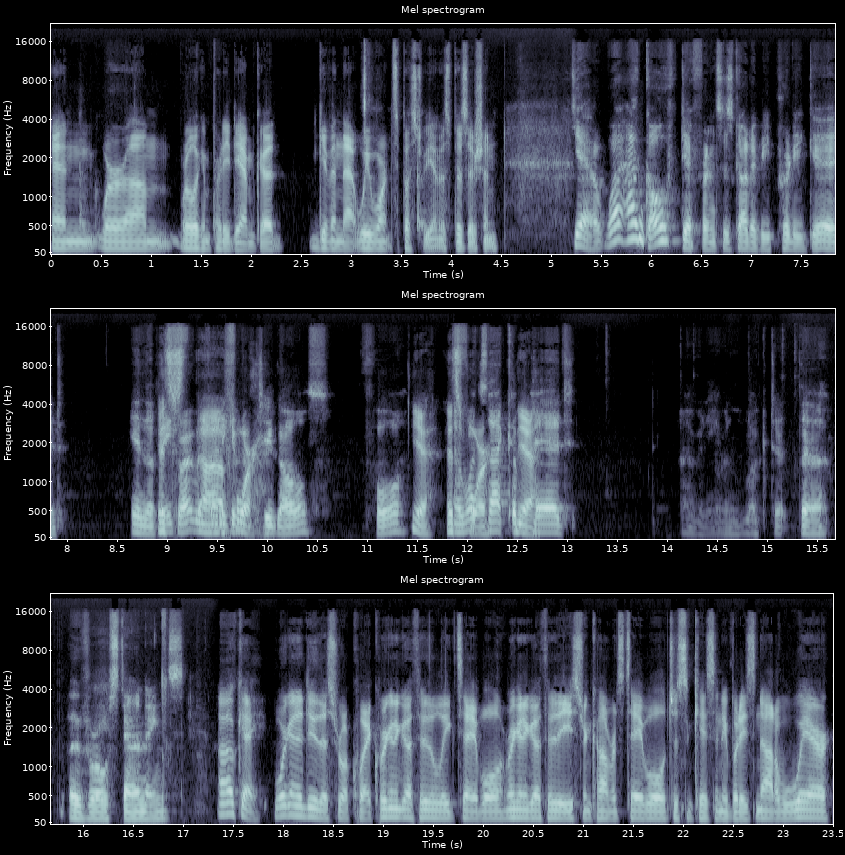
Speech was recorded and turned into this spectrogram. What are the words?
and we're um we're looking pretty damn good, given that we weren't supposed to be in this position. Yeah. Well, our goal difference has got to be pretty good. in the league, right? We've uh, only given four. two goals. Four. Yeah, it's and four. what's that Yeah. compared? I haven't even looked at the overall standings. Okay, we're going to do this real quick. We're going to go through the league table. We're going to go through the Eastern Conference table just in case anybody's not aware.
